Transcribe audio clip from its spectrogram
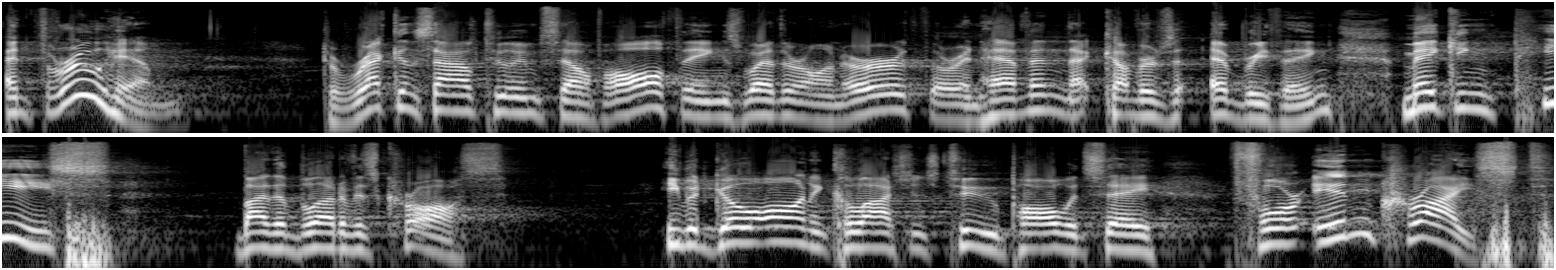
And through him, to reconcile to himself all things, whether on earth or in heaven, that covers everything, making peace by the blood of his cross. He would go on in Colossians 2, Paul would say, For in Christ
